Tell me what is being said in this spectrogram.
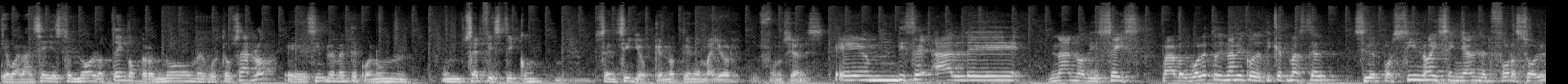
que balancea y esto no lo tengo, pero no me gusta usarlo. Eh, simplemente con un selfie stick sencillo que no tiene mayor funciones. Eh, dice Ale Nano 16. Para los boletos dinámicos de Ticketmaster, si de por sí no hay señal en el Foro Sol,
